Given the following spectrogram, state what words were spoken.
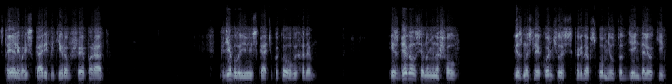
стояли войска, репетировавшие парад. Где было ее искать, у какого выхода? Избегался, но не нашел. Безмыслие кончилось, когда вспомнил тот день далекий,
